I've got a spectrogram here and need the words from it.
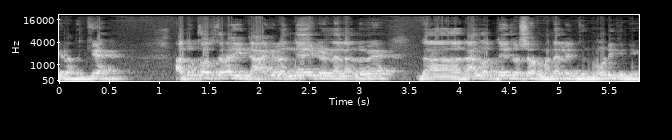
ಕೇಳೋದಕ್ಕೆ? ಅದಕ್ಕೋಸ್ಕರ ಇದಾಗಿರೋ ಅನ್ಯಾಯಗಳನ್ನೆಲ್ಲನೂ ನಾನು ಹದಿನೈದು ವರ್ಷ ಅವ್ರ ಮನೇಲಿದ್ದು ನೋಡಿದ್ದೀನಿ.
